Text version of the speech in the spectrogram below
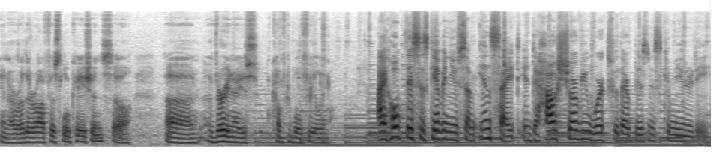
in our other office locations. So uh, a very nice, comfortable feeling. I hope this has given you some insight into how Shoreview works with our business community.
